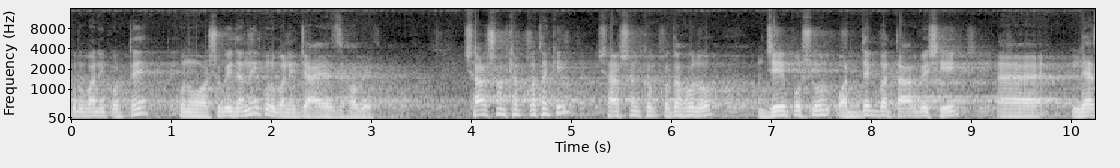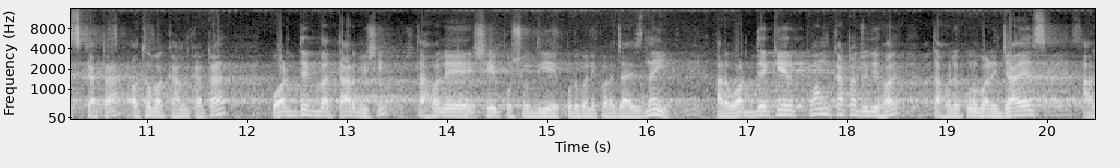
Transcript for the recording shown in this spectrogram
কোরবানি করতে কোনো অসুবিধা নেই, কোরবানি জায়েজ হবে। সারসংক্ষেপ কথা কি? সারসংক্ষেপ কথা হলো, যে পশুর অর্ধেক বা তার বেশি লেজ কাটা অথবা কান কাটা অর্ধেক বা তার বেশি, তাহলে সেই পশু দিয়ে কোরবানি করা জায়েজ নেই। আর অর্ধেকের কম কাটা যদি হয়, তাহলে কোরবানি জায়েজ। আর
